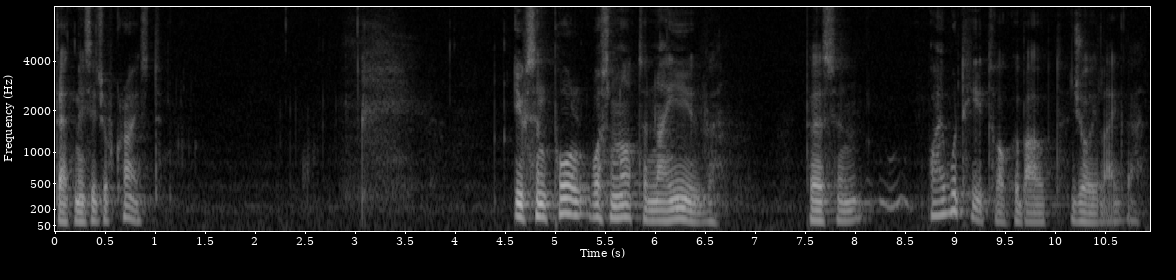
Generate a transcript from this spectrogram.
that message of Christ. If St. Paul was not a naive person, why would he talk about joy like that?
